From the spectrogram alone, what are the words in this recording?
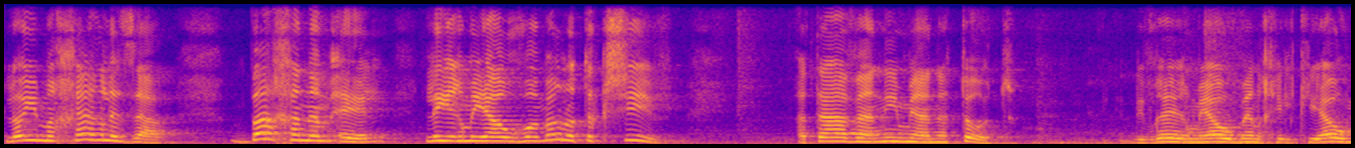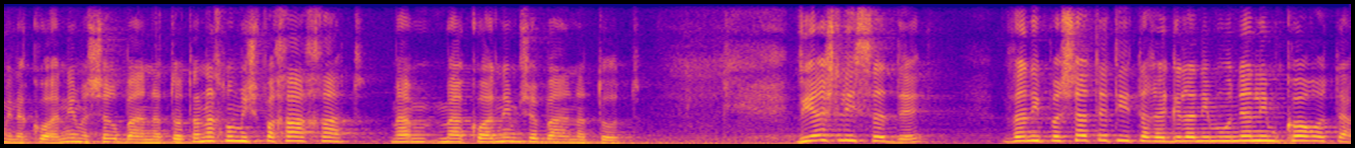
לא יימכר לזר. בא חנמאל לירמיהו ואומר לו, תקשיב, אתה ואני מענתות, דברי ירמיהו בן חלקיהו מן הכהנים אשר בענתות, אנחנו משפחה אחת מה, מהכהנים שבענתות. ויש לי שדה, ואני פשטתי את הרגל, אני מעוניין למכור אותה.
